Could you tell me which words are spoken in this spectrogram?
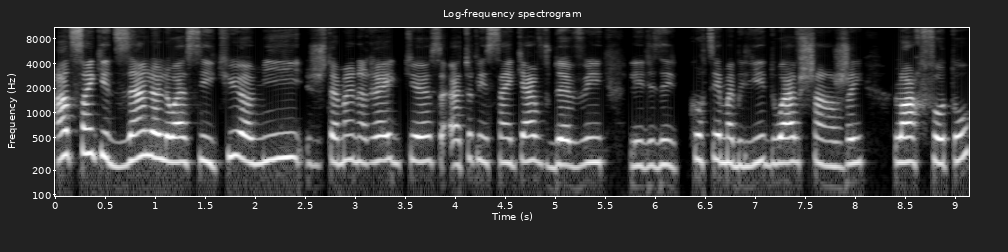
entre 5 et 10 ans, l'OACQ a mis justement une règle que à tous les 5 ans, vous devez, les, courtiers immobiliers doivent changer leurs photos.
